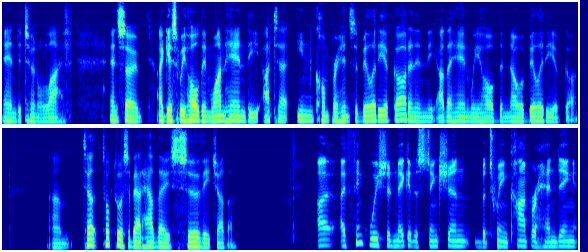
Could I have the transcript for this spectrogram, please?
and eternal life. And so I guess we hold in one hand the utter incomprehensibility of God, and in the other hand, we hold the knowability of God. Um, tell, talk to us about how they serve each other. I, I think we should make a distinction between comprehending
